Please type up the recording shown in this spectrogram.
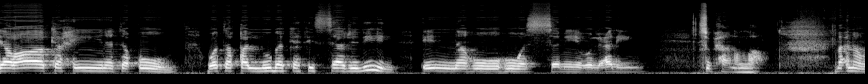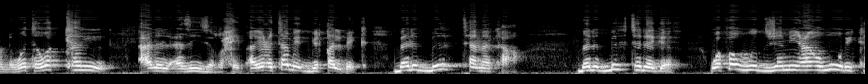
يراك حين تقوم وتقلبك في الساجدين إنه هو السميع العليم سبحان الله معناه أنه وتوكل على العزيز الرحيم أي اعتمد بقلبك بلبه تمكى بلبه تدقف وفوض جميع أمورك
